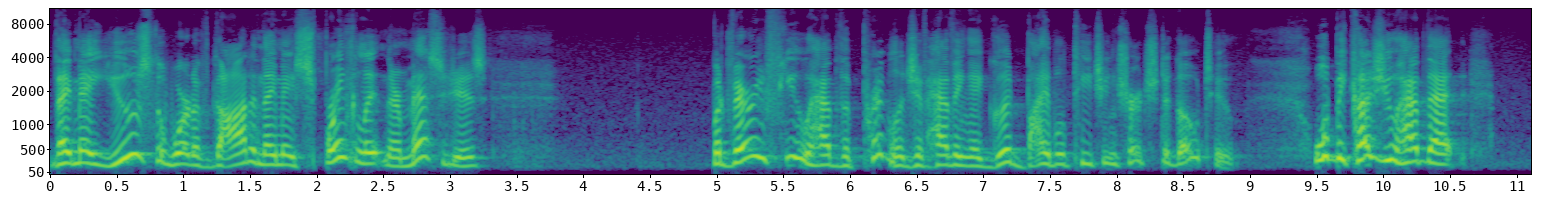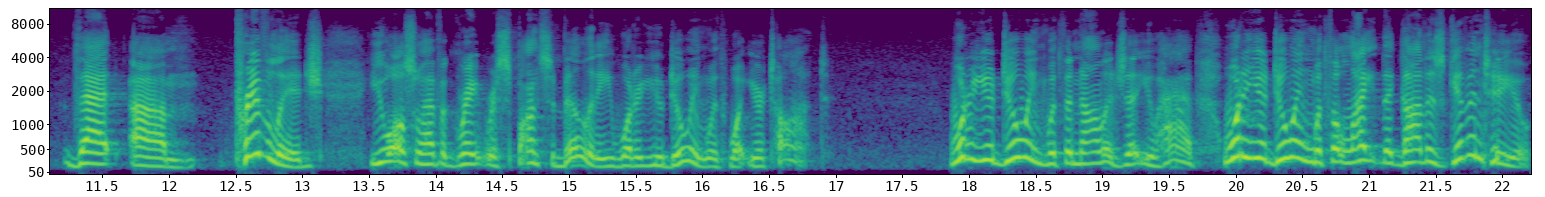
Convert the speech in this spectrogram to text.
They may use the Word of God and they may sprinkle it in their messages, but very few have the privilege of having a good Bible teaching church to go to. Well, because you have that, that um, privilege, you also have a great responsibility. What are you doing with what you're taught? What are you doing with the knowledge that you have? What are you doing with the light that God has given to you?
